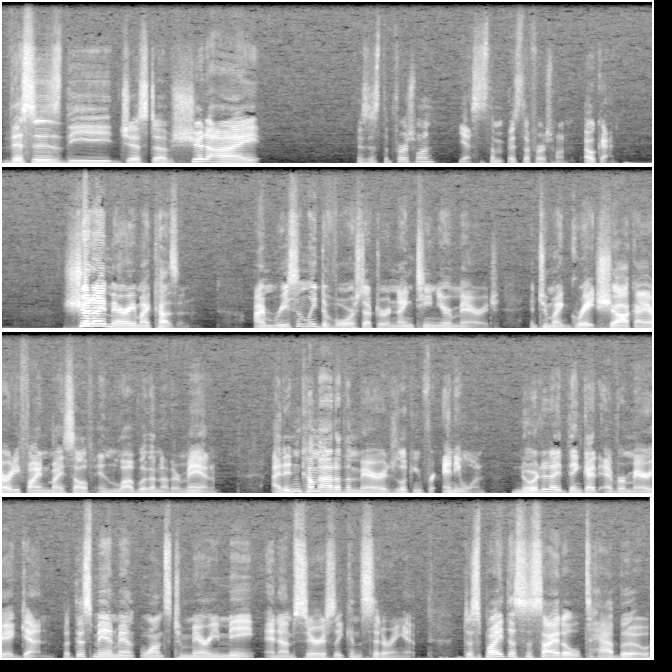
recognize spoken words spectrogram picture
this is the gist of should I. Is this the first one? Yes, it's the, it's the first one. Okay. Should I marry my cousin? I'm recently divorced after a 19 year marriage, and to my great shock, I already find myself in love with another man. I didn't come out of the marriage looking for anyone, nor did I think I'd ever marry again, but this man, man wants to marry me, and I'm seriously considering it. Despite the societal taboo,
